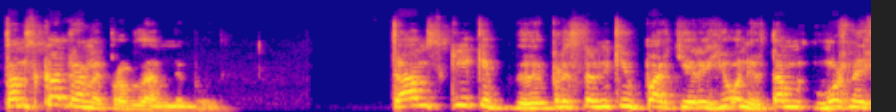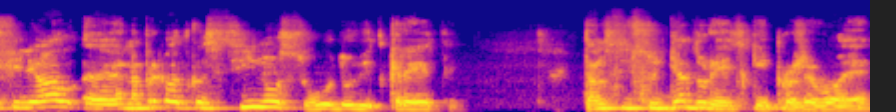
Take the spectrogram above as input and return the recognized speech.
там з кадрами проблем не буде. Там скільки е, представників партії регіонів, там можна і філіал, е, наприклад, Конституційного суду відкрити. Там суддя Дурецький проживає.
